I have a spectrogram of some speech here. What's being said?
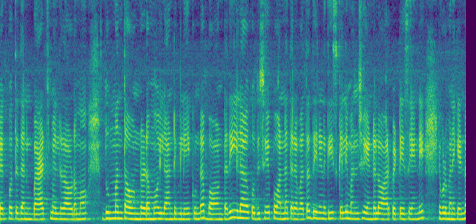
లేకపోతే లేకపోతే దానికి బ్యాడ్ స్మెల్ రావడమో దుమ్మంతా ఉండడమో ఇలాంటివి లేకుండా బాగుంటుంది. ఇలా కొద్దిసేపు అన్న తర్వాత దీనిని తీసుకెళ్ళి మంచిగా ఎండలో ఆరిపెట్టేసేయండి. ఇప్పుడు మనకి ఎండ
